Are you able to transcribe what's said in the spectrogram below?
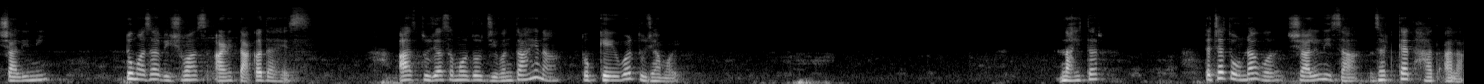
शालिनी तू माझा विश्वास आणि ताकद आहेस. आज तुझ्यासमोर जो जिवंत आहे ना तो केवळ तुझ्यामुळे. नाहीतर? त्याच्या तोंडावर शालिनीचा झटक्यात हात आला.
